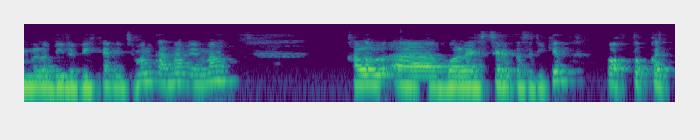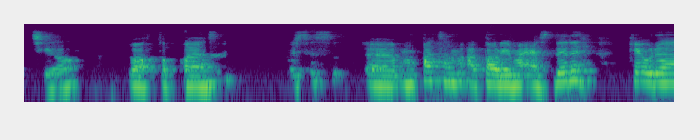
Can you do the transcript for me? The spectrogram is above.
melebih-lebihkan. Cuman karena memang kalau uh, boleh cerita sedikit, waktu kecil, waktu kelas Eh, empat sama atau lima SD deh. Kayak udah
